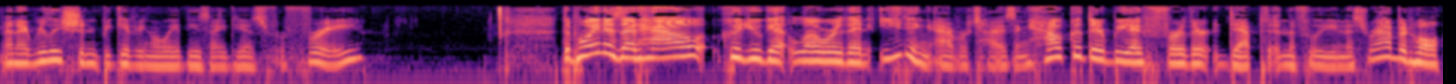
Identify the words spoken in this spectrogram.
And I really shouldn't be giving away these ideas for free. The point is that how could you get lower than eating advertising? How could there be a further depth in the foodiness rabbit hole?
